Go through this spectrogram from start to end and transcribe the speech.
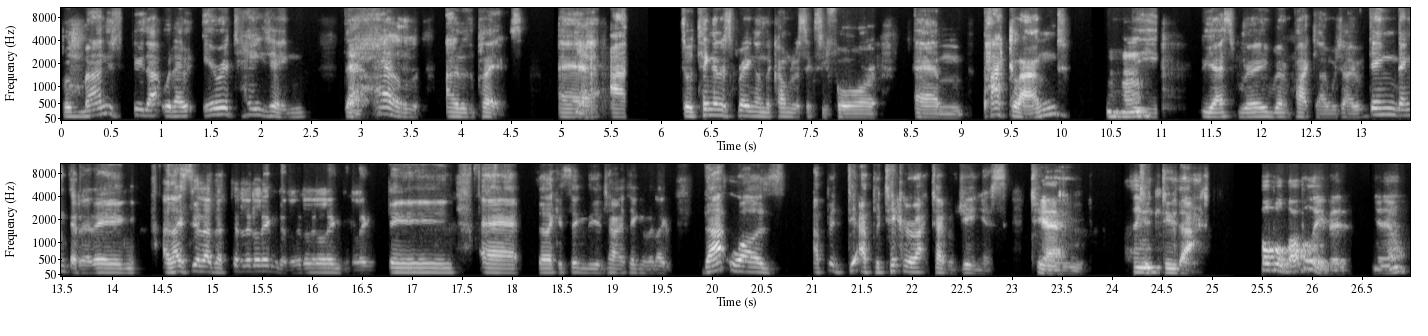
but managed to do that without irritating the hell out of the players. Uh, Yeah. and so Thing in the Spring on the Commodore 64, um, Pac-Land, Mhm. the yes, very very Pac-Land, which I ding ding da, ding, and I still have that little ding ding da, ding ding uh, that I could sing the entire thing of it. Like that was a, a particular type of genius to Yeah. To do that. bubble bubble, even, you know.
